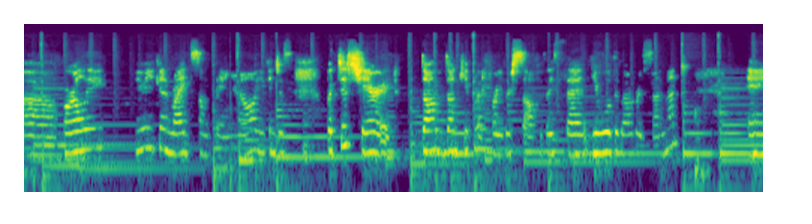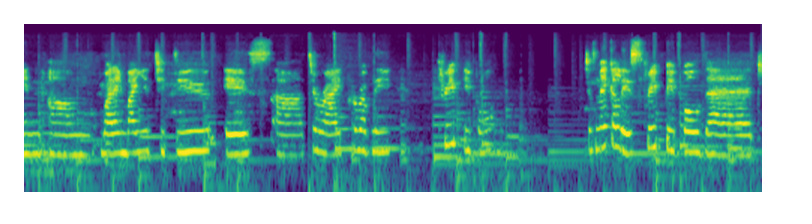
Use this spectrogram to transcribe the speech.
uh, orally maybe you can write something you know? You can just but just share it don't don't keep it for yourself. As i said you will develop resentment. And um, what i invite you to do is uh, to write probably three people just make a list three people that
